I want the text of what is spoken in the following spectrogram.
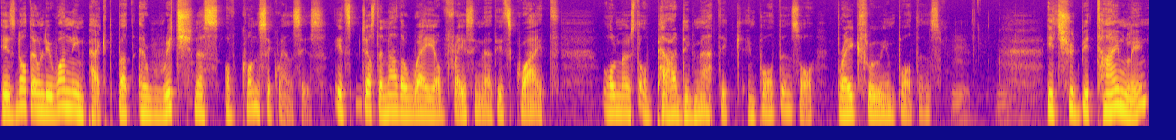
is not only one impact but a richness of consequences. It's just another way of phrasing that. It's quite almost of paradigmatic importance or breakthrough importance. Mm. Mm. It should be timely,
